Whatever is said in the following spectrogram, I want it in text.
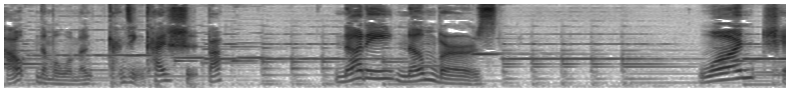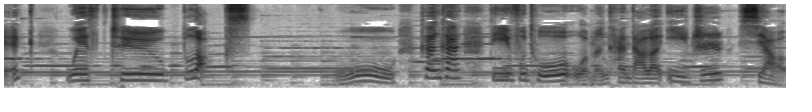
好，那么我们赶紧开始吧。Nutty numbers. One chick with two blocks. 哦，看看第一幅图，我们看到了一只小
